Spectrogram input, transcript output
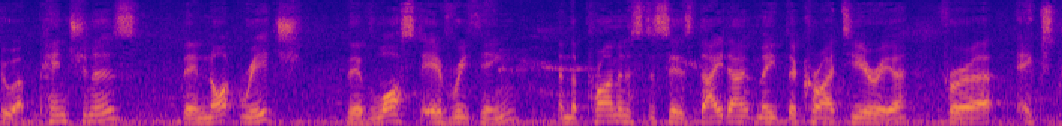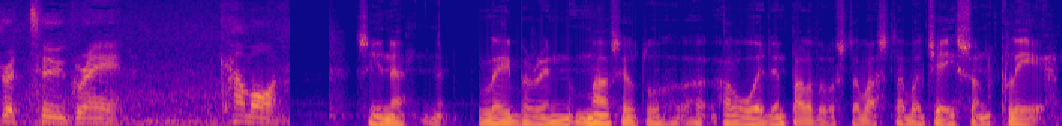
who are pensioners, they're not rich, They've lost everything, and the Prime Minister says they don't meet the criteria for an extra two grand. Come on. Siinä Labourin maaseutualueiden palvelusta vastaava Jason Clare.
